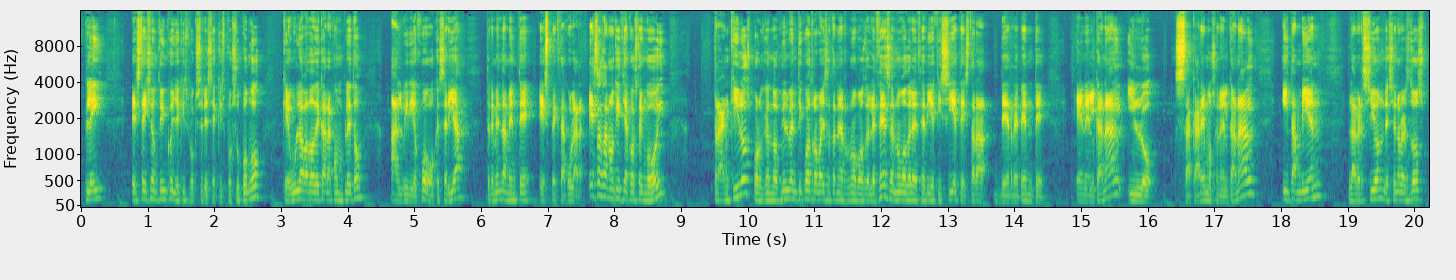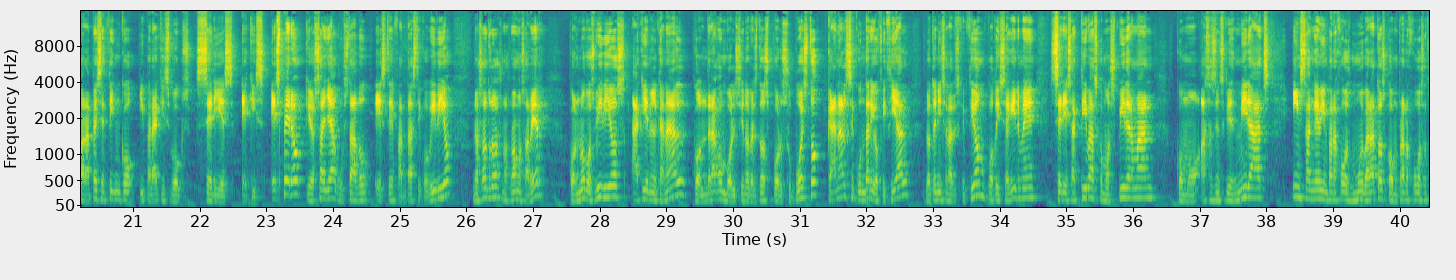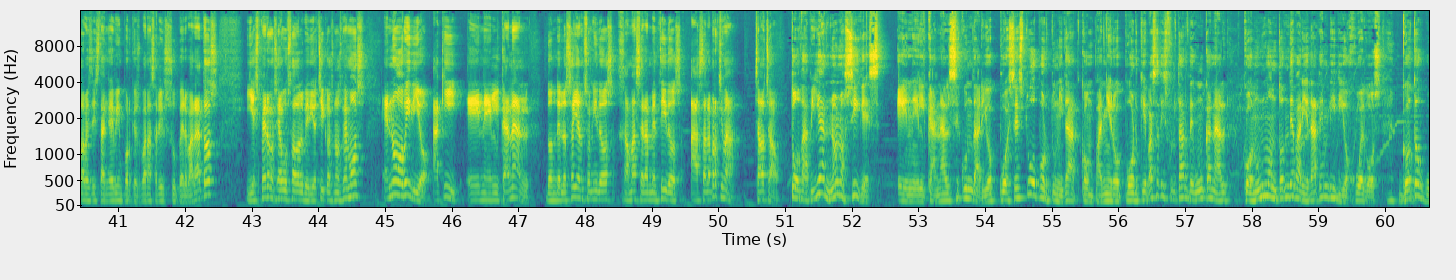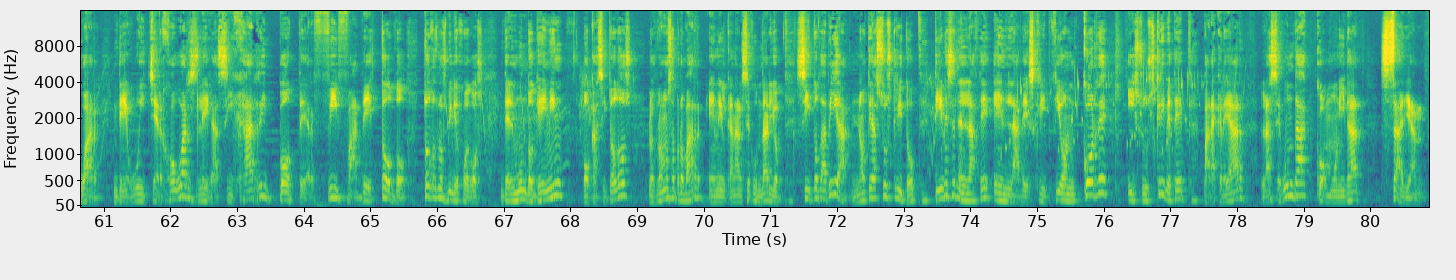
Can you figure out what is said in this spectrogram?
PlayStation 5 y Xbox Series X? Pues supongo que un lavado de cara completo al videojuego, que sería tremendamente espectacular. Esta es la noticia que os tengo hoy. Tranquilos, porque en 2024 vais a tener nuevos DLCs. El nuevo DLC 17 estará de repente en el canal y lo sacaremos en el canal. Y también la versión de Xenoverse 2 para PS5 y para Xbox Series X. Espero que os haya gustado este fantástico vídeo. Nosotros nos vamos a ver con nuevos vídeos aquí en el canal, con Dragon Ball Xenoverse 2 por supuesto, canal secundario oficial, lo tenéis en la descripción, podéis seguirme, series activas como Spider-Man, como Assassin's Creed Mirage, Instant Gaming para juegos muy baratos, comprar juegos a través de Instant Gaming porque os van a salir súper baratos, y espero que os haya gustado el vídeo chicos, nos vemos en nuevo vídeo aquí en el canal, donde los hayan sonidos jamás serán vencidos, hasta la próxima, chao chao. ¿Todavía no nos sigues en el canal secundario, pues es tu oportunidad, compañero, porque vas a disfrutar de un canal con un montón de variedad en videojuegos. God of War, The Witcher, Hogwarts Legacy, Harry Potter, FIFA, de todo. Todos los videojuegos del mundo gaming, o casi todos, los vamos a probar en el canal secundario. Si todavía no te has suscrito, tienes el enlace en la descripción. Corre y suscríbete para crear la segunda comunidad Saiyan.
